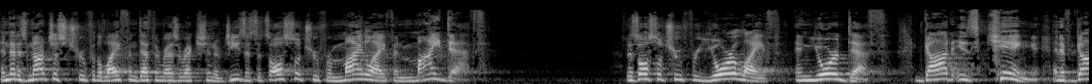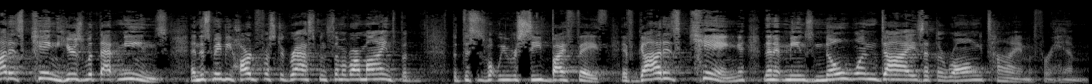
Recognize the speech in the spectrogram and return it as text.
And that is not just true for the life and death and resurrection of Jesus, it's also true for my life and my death. It is also true for your life and your death. God is king. And if God is king, here's what that means. And this may be hard for us to grasp in some of our minds, but, but this is what we receive by faith. If God is king, then it means no one dies at the wrong time for him.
